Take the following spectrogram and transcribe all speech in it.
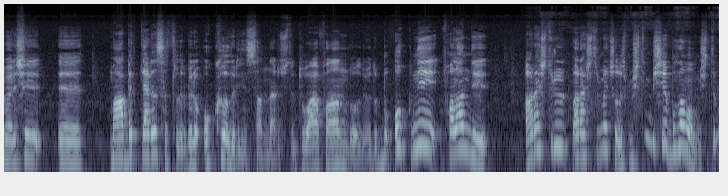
Böyle şey e, mabetlerde satılır. Böyle ok alır insanlar. İşte dua falan da oluyordu. Bu ok ne falan diye araştırıyor, araştırmaya çalışmıştım. Bir şey bulamamıştım.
